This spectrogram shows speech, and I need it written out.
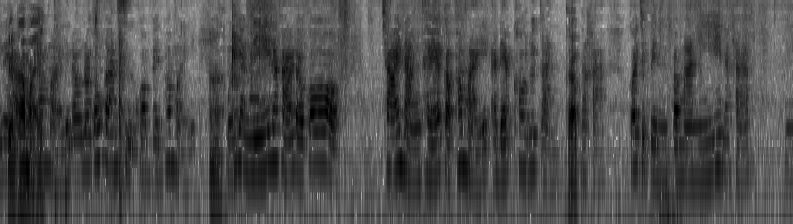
เลยเป็นค่ะผ้าไหมเป็นผ้าไหมเราเราต้องการสื่อความเป็นผ้าไหม อ่าเหมือนอย่างนี้นะคะ เราก็ใช้หนังแท้กับผ้าไหมอะแดปเข้าด้วยกันครับ นะคะ ก็จะเป็นประมาณนี้นะคะ นี่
